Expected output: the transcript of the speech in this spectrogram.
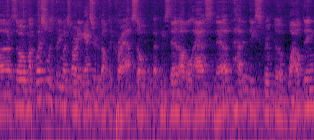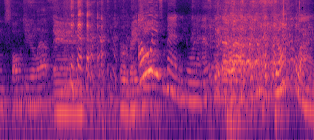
Uh, so my question was pretty much already answered about the craft. So uh, instead, I will ask Neve, how did the script of Wild Things fall into your lap? And for Rachel, Always men who want to ask me about wild things. Don't know why.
